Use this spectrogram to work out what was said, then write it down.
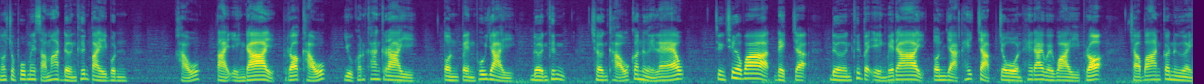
น้องชมพู่ไม่สามารถเดินขึ้นไปบนเขาตายเองได้ เพราะเขาอยู่ค่อนข้างไกล ตนเป็นผู้ใหญ่เดินขึ้นเชิงเขาก็เหนื่อยแล้ว จึงเชื่อว่าเด็กจะเดินขึ้นไปเองไม่ได้ ตนอยากให้จับโจรให้ได้ไวๆ เพราะชาวบ้านก็เหนื่อย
